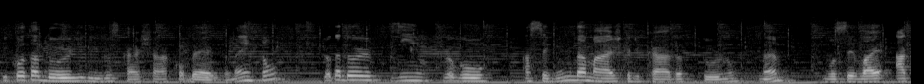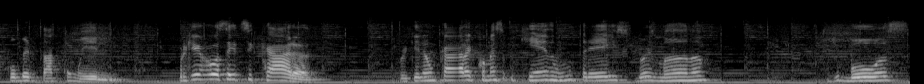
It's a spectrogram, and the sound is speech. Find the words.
picotador de livros caixa coberta, né? Então, jogadorzinho jogou a segunda mágica de cada turno, né? Você vai acobertar com ele. Por que eu gostei desse cara? Porque ele é um cara que começa pequeno, 1, 3, 2 mana, de boas,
